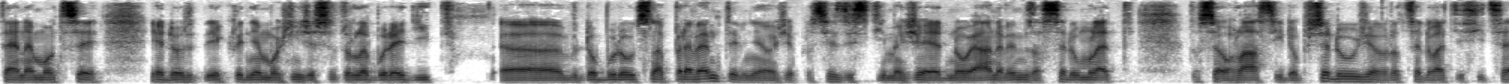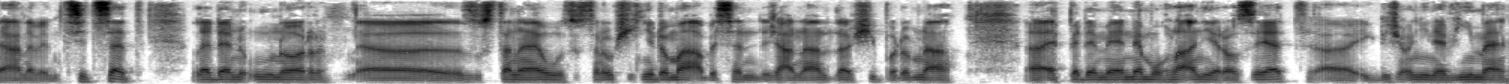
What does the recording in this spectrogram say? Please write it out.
té nemoci. Je, do, je klidně možný, že se tohle bude dít do budoucna preventivně, že prostě zjistíme, že jednou, já nevím, za sedm let to se ohlásí dopředu, že v roce 2000, já nevím, 30, leden, únor e, zůstanou, zůstanou všichni doma, aby se žádná další podobná e, epidemie nemohla ani rozjet, i když oni nevíme,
